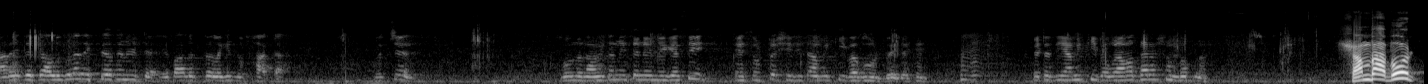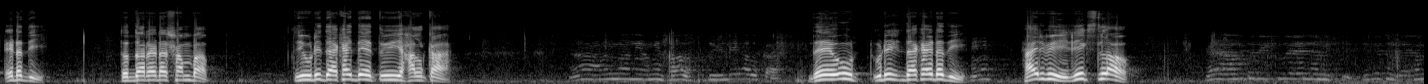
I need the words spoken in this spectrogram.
আর এই যে বালুগুলা দেখতে পাচ্ছেন এটা এই বালুর তলা কিন্তু ফাঁকা। বুঝছেন? বলুন আমি তো নিচে নেমে গেছি এই ছোট্ট সিঁড়িতে আমি কীভাবে উঠবো দেখেন। এটা দিয়ে আমি কীভাবে আমার দ্বারা সম্ভব না। সম্ভব উঠ এটা দি। তোর দ্বারা এটা সম্ভব। তুই উঠি দেখাই দে তুই হালকা। দে উঠ উঠি দেখা এটা দি। হ্যাঁ। হারবি রিক্স লাও হ্যাঁ আমি তো রিক্স লয়ে নামিছি ঠিক আছে এখন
